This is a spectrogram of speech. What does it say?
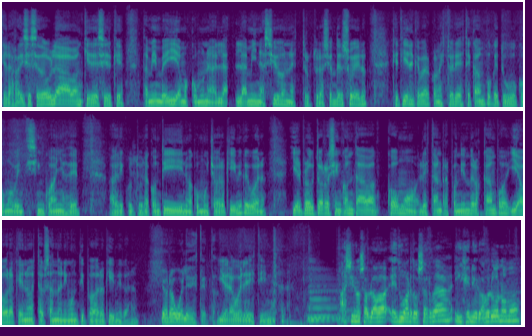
que las raíces se doblaban, quiere decir que también veíamos como una laminación, estructuración del suelo, que tiene que ver con la historia de este campo que tuvo como 25 años de agricultura continua, con mucho agroquímico, y bueno, y el productor recién contaba cómo le están respondiendo los campos y ahora que no está usando ningún tipo de agroquímico, ¿no? Y ahora huele distinto. Y ahora huele distinto. Así nos hablaba Eduardo Cerdá, ingeniero agrónomo,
